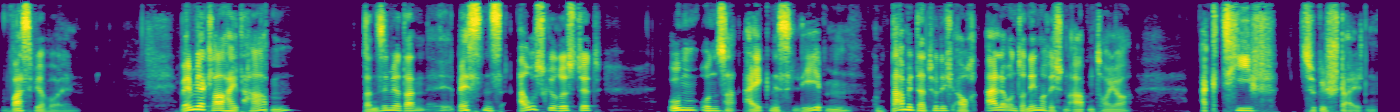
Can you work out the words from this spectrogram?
was wir wollen. Wenn wir Klarheit haben, dann sind wir dann bestens ausgerüstet, um unser eigenes Leben und damit natürlich auch alle unternehmerischen Abenteuer aktiv zu gestalten.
